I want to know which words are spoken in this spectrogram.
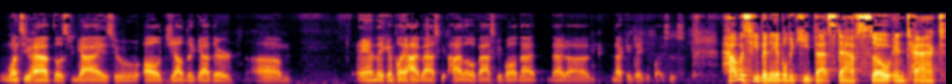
once you have those guys who all gel together, um, and they can play high basket, high level basketball, that that uh, that can take you places. How has he been able to keep that staff so intact?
